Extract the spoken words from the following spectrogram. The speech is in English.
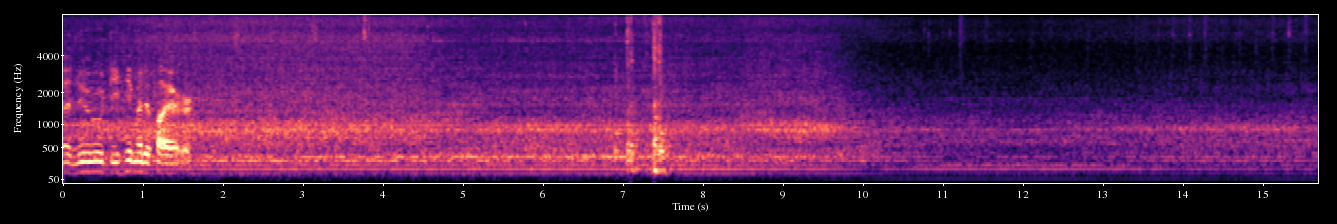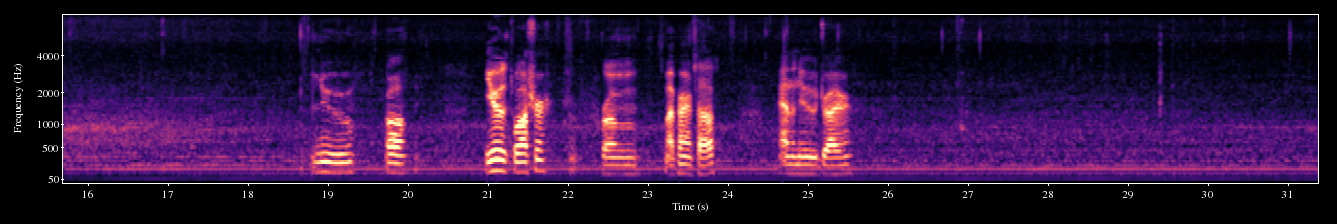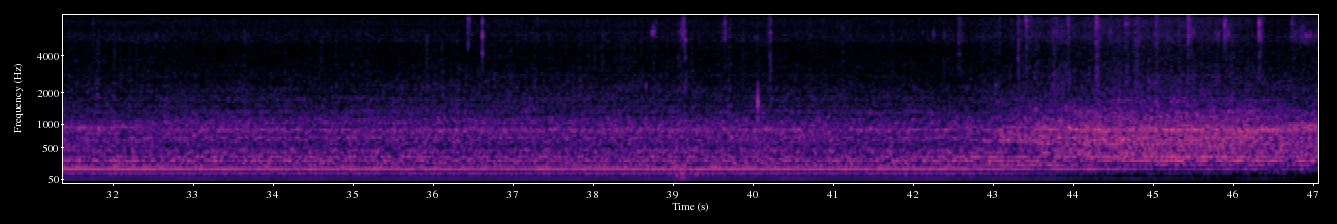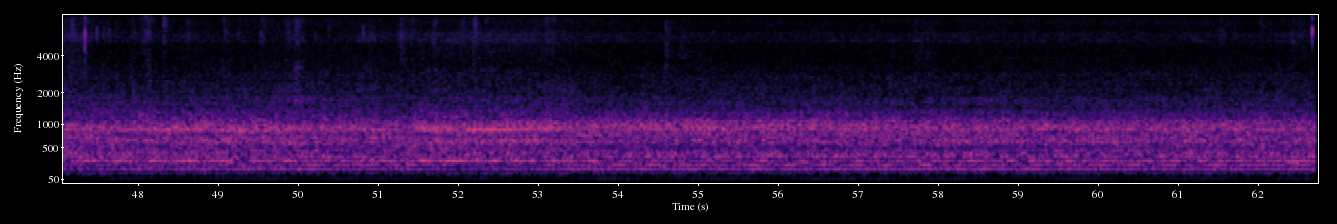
a new dehumidifier. New, well, used washer from my parents' house and the new dryer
